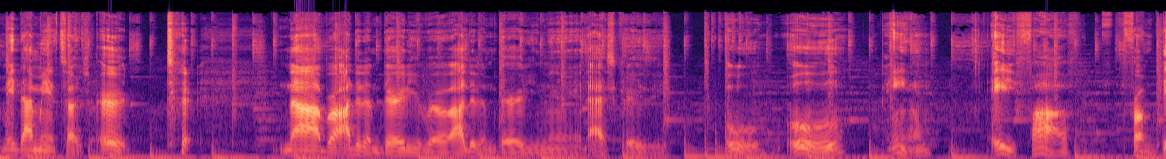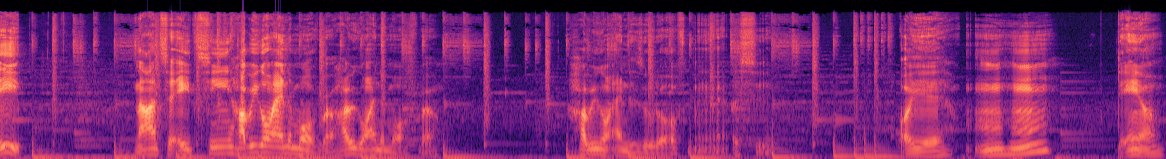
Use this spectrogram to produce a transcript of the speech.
Made that man touch earth. nah, bro. I did him dirty, bro. I did him dirty, man. That's crazy. Ooh. Ooh. Damn. 85 from deep. 9 to 18. How we gonna end him off, bro? How we gonna end him off, bro? How we gonna end this dude off, man? Let's see. Oh yeah. Mm-hmm. Damn.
